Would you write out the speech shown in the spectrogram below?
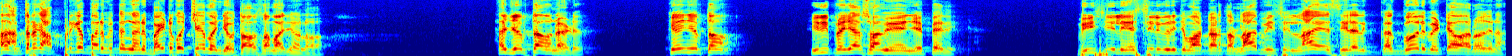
అది అప్పటికే పరిమితం కానీ బయటకు వచ్చేయమని చెబుతావు సమాజంలో. అది చెప్తా ఉన్నాడు. ఇంకేం చెప్తాం? ఇది ప్రజాస్వామ్యం అని చెప్పేది. బీసీలు ఎస్సీల గురించి మాట్లాడతాం. నా బీసీలు నా ఎస్సీలు అని గగ్గోలు పెట్టావు ఆ రోజున.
